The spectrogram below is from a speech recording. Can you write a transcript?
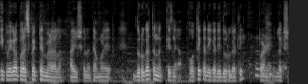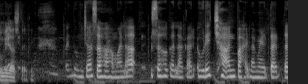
एक वेगळा पर्स्पेक्टिव्ह मिळाला आयुष्याला. त्यामुळे दुर्गा तर नक्कीच नाही. होते कधी कधी दुर्गा ती पण लक्ष्मी जास्त आहे ती. पण तुमच्यासह आम्हाला सहकलाकार एवढे छान पाहायला मिळतात. तर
